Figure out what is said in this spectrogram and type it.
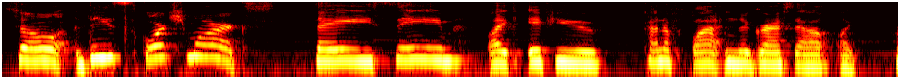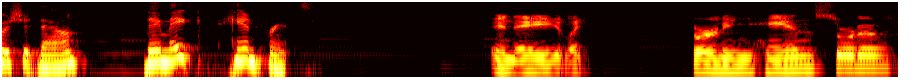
So these scorch marks, they seem like if you kind of flatten the grass out, like push it down, they make handprints. in a like burning hand sort of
